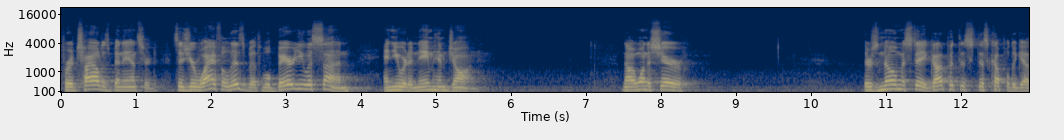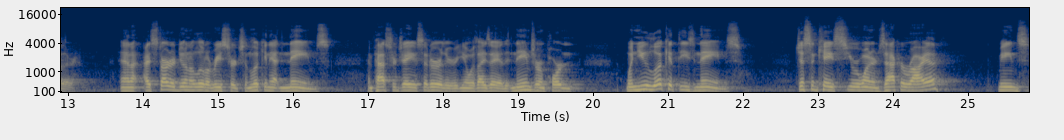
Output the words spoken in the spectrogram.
For a child has been answered. It says, Your wife Elizabeth will bear you a son, and you are to name him John. Now, I want to share there's no mistake. God put this, this couple together. And I started doing a little research and looking at names. And Pastor Jay said earlier, you know, with Isaiah, that names are important. When you look at these names, just in case you were wondering, Zechariah means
